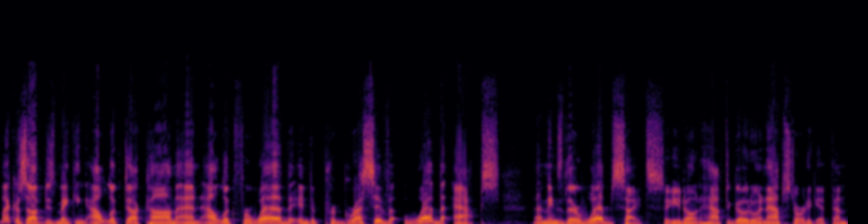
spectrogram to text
Microsoft is making Outlook.com and Outlook for Web into progressive web apps. That means they're websites, so you don't have to go to an app store to get them,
